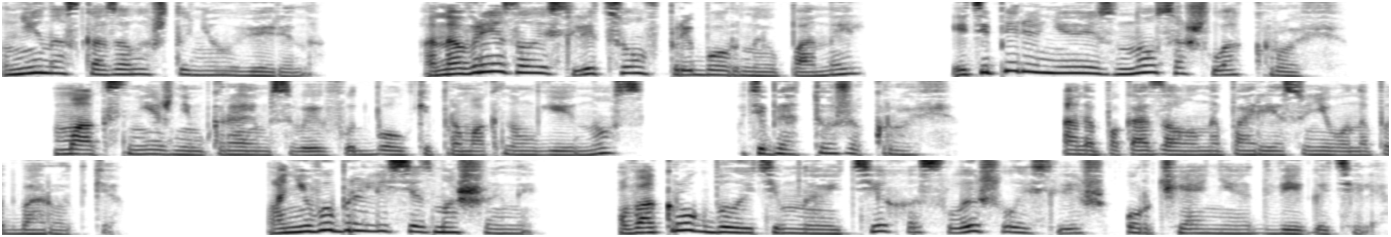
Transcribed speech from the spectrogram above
Нина сказала, что не уверена. Она врезалась лицом в приборную панель, и теперь у нее из носа шла кровь. Макс нижним краем своей футболки промокнул ей нос. «У тебя тоже кровь». Она показала на порез у него на подбородке. Они выбрались из машины. Вокруг было темно и тихо, слышалось лишь урчание двигателя.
